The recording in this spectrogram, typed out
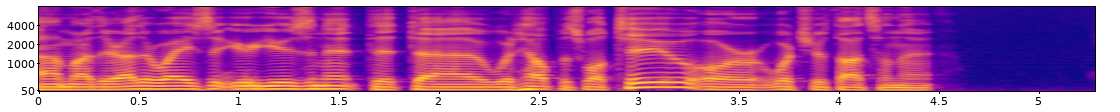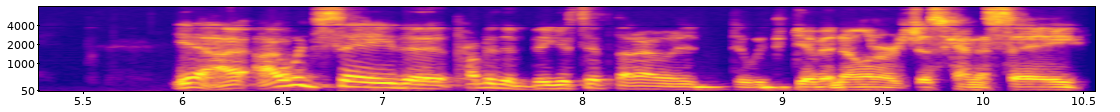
Um, are there other ways that you're using it that uh, would help as well too, or what's your thoughts on that? Yeah, I, I would say that probably the biggest tip that I would would give an owner is just kind of say,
